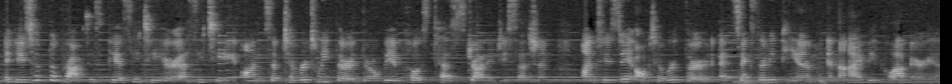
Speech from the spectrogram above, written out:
If you took the practice PSAT or SAT on September 23rd, there will be a post-test strategy session on Tuesday, October 3rd at 6.30 p.m. in the Ivy Collab area.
